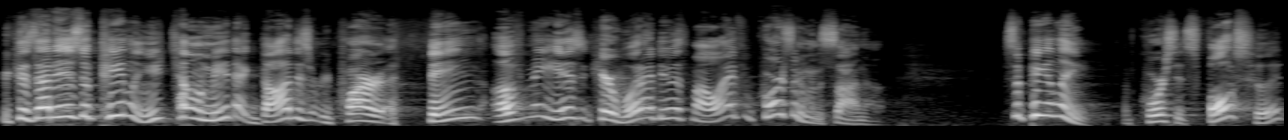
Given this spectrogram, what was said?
Because that is appealing. You telling me that God doesn't require a thing of me? He doesn't care what I do with my life? Of course I'm going to sign up. It's appealing. Of course, it's falsehood.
